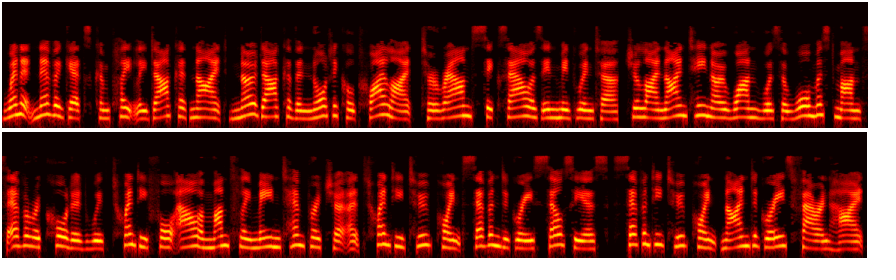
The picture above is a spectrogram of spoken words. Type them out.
when it never gets completely dark at night no darker than nautical twilight, to around 6 hours in midwinter. July 1901 was the warmest month ever recorded with 24-hour monthly mean temperature at 22.7 degrees Celsius (72.9 degrees Fahrenheit.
